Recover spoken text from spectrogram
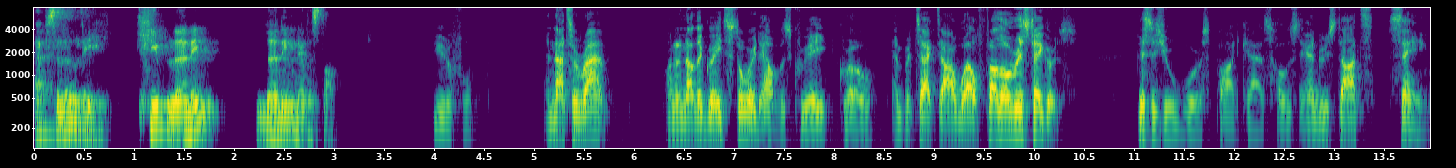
Absolutely. Keep learning. Learning never stops. Beautiful. And that's a wrap on another great story to help us create, grow, and protect our well Fellow risk takers, this is your worst podcast host, Andrew Stotz, saying,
